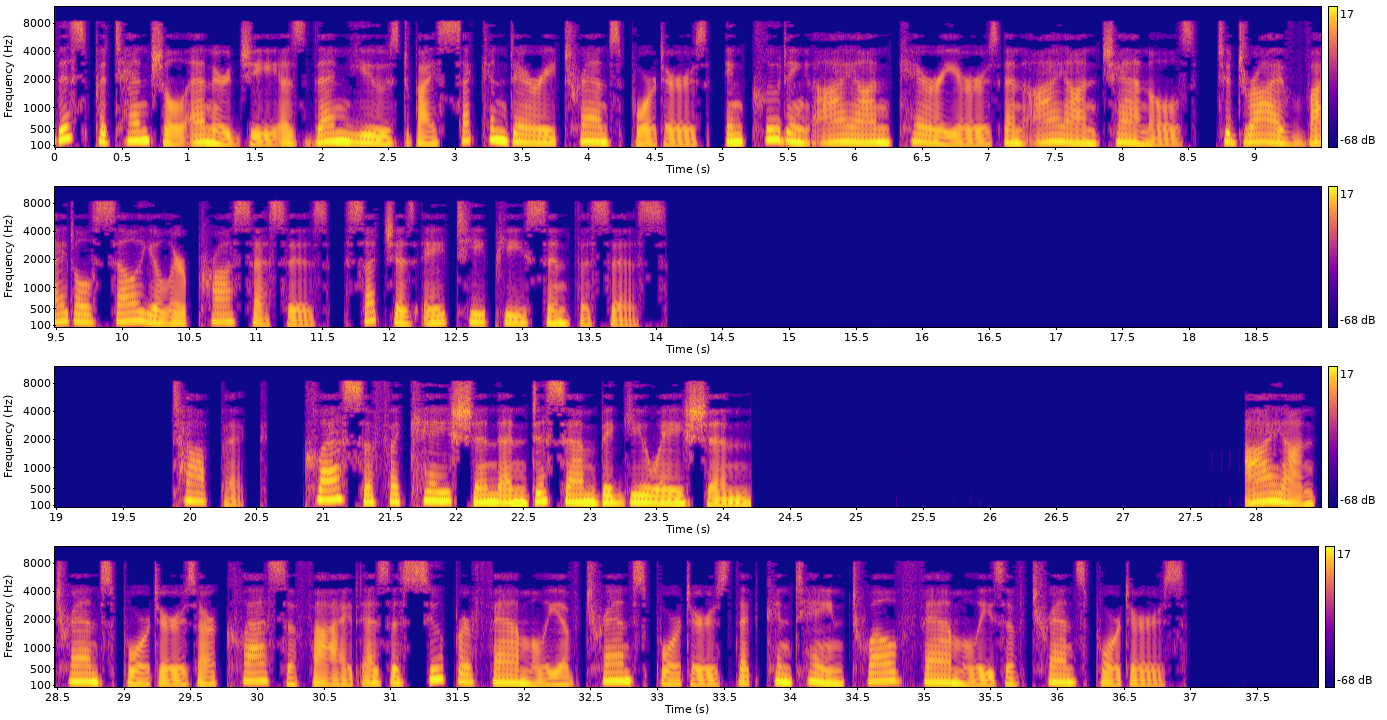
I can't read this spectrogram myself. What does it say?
This potential energy is then used by secondary transporters, including ion carriers and ion channels, to drive vital cellular processes, such as ATP synthesis. Topic: Classification and disambiguation. Ion transporters are classified as a superfamily of transporters that contain 12 families of transporters.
